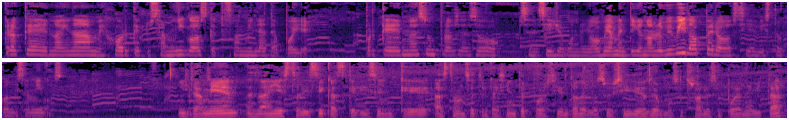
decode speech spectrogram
Creo que no hay nada mejor que tus amigos, que tu familia te apoye. Porque no es un proceso sencillo. Bueno, yo- obviamente yo no lo he vivido, pero sí he visto con mis amigos. Y también hay estadísticas que dicen que hasta un 77% de los suicidios de homosexuales se pueden evitar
